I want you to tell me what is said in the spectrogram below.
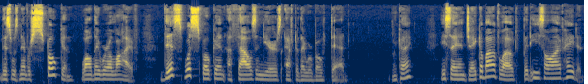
This was never spoken while they were alive. This was spoken a thousand years after they were both dead. Okay? He's saying, Jacob I've loved, but Esau I've hated.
